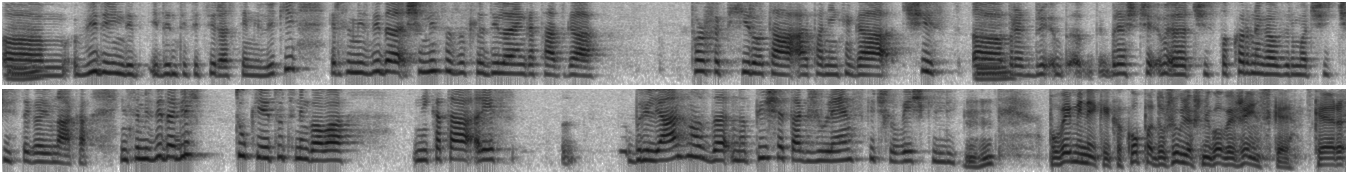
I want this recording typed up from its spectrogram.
um, mm. vidi in identificira s temi liki, ker se mi zdi, da še nisem zasledila enega tacga perfect hirota ali pa nekega čist, uh, mm. brez, brez či, uh, čistokrvnega oziroma či, čistega junaka. In se mi zdi, da je tukaj je tudi njegova neka ta res briljantnost, da napiše tak življenjski človeški lik. Mm -hmm. Povej mi nekaj, kako pa doživljaš njegove ženske? Ker uh,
